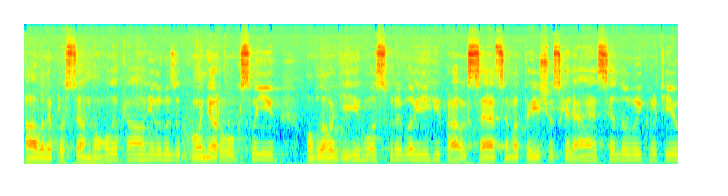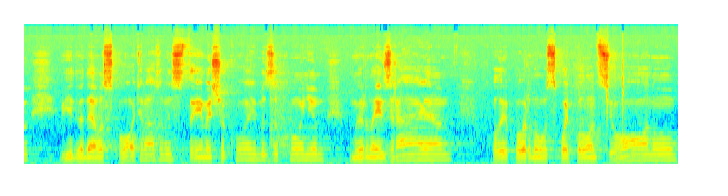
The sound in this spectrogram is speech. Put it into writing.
аби не простягнули правді до беззаконня рук своїх. О благодій, Господи, благих і правих серцем, а ти, що схиляєшся до викрутів, відведе Господь разом із тими, що коїть беззаконням, мир на Ізраїля. Коли повернув Господь полон Сіону,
